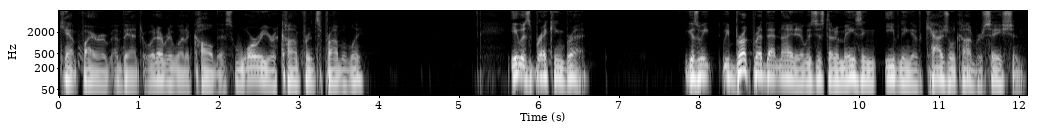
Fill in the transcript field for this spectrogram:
campfire event or whatever you want to call this, warrior conference, probably. It was breaking bread because we, we broke bread that night and it was just an amazing evening of casual conversation.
